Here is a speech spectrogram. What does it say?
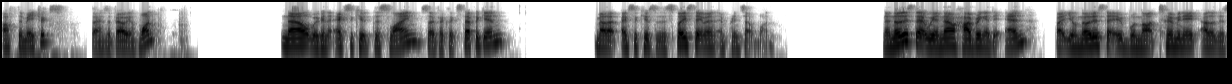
of the matrix that has a value of 1. Now we're going to execute this line. So if I click step again, MATLAB executes the display statement and prints out 1. Now notice that we are now hovering at the end, but you'll notice that it will not terminate out of this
